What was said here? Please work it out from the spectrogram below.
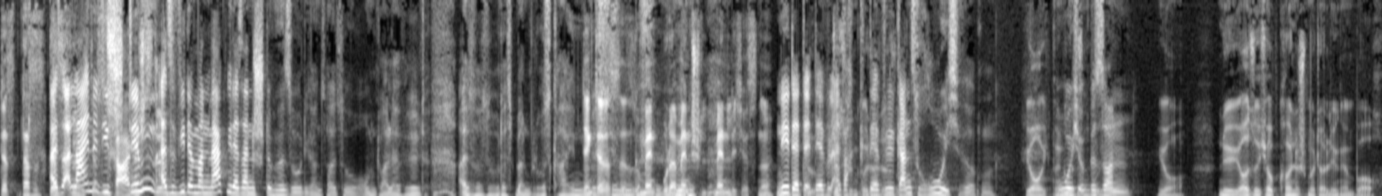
das, das ist das Also alleine die. Stimmen, also wieder, man merkt wieder seine Stimme so die ganze Zeit so runterlevelt. Also so, dass man bloß kein Denkt er, dass er so män oder Mensch, männlich ist, ne? Nee, der, der, der will Deswegen einfach, der er will so. ganz ruhig wirken. Ja, ich bin Ruhig und besonnen. Ja. Nee, also ich habe keine Schmetterlinge im Bauch.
